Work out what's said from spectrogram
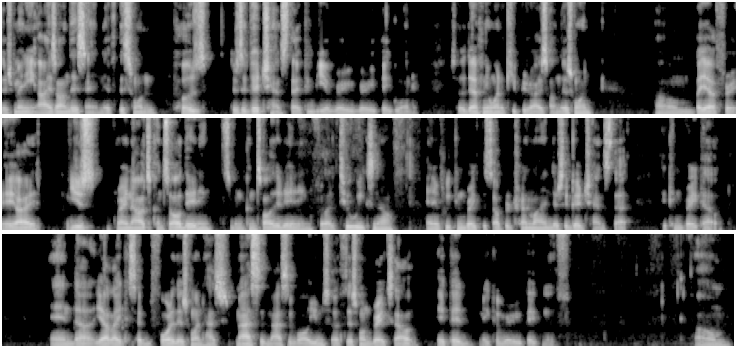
there's many eyes on this, and if this one goes, there's a good chance that it could be a very very big winner. So definitely want to keep your eyes on this one. Um, but yeah, for AI, you just right now it's consolidating. It's been consolidating for like two weeks now, and if we can break this upper trend line, there's a good chance that it can break out. And uh, yeah, like I said before, this one has massive, massive volume. So if this one breaks out, it could make a very big move. Um,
